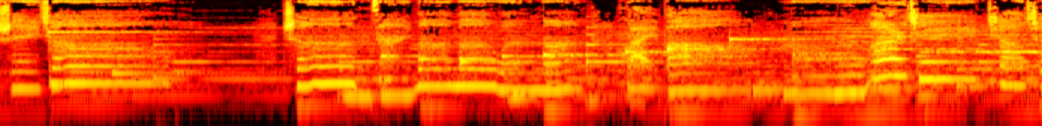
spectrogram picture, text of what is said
睡觉枕在妈妈温暖怀抱，梦儿静悄悄，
